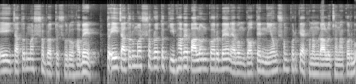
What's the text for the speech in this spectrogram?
এই চাতুর্মাস্য ব্রত শুরু হবে। তো এই চাতুর্মাস্য ব্রত কীভাবে পালন করবেন এবং ব্রতের নিয়ম সম্পর্কে এখন আমরা আলোচনা করব।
